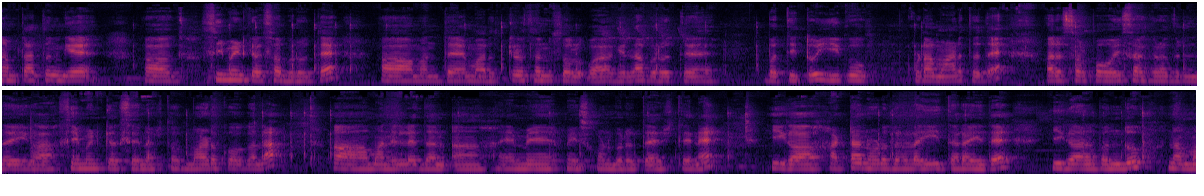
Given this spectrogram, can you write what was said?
ನಮ್ಮ ತಾತನಿಗೆ ಸಿಮೆಂಟ್ ಕೆಲಸ ಬರುತ್ತೆ. ಮತ್ತು ಮರದ ಕೆಲಸನೂ ಸ್ವಲ್ಪ ಹಾಗೆಲ್ಲ ಬರುತ್ತೆ, ಬತ್ತಿತ್ತು. ಈಗೂ ಕೂಡ ಮಾಡ್ತದೆ. ಆದರೆ ಸ್ವಲ್ಪ ವಯಸ್ಸಾಗಿರೋದ್ರಿಂದ ಈಗ ಸಿಮೆಂಟ್ ಕೆಲಸ ಏನಷ್ಟು ಮಾಡೋಕ್ಕೋಗಲ್ಲ ಮನೆಯಲ್ಲೇ ದನ್ ಎಮ್ಮೆ ಮೇಯಿಸ್ಕೊಂಡು ಬರುತ್ತೆ ಅಷ್ಟೇ ಈಗ ಹಟ್ಟ ನೋಡೋದ್ರಲ್ಲ ಈ ಥರ ಇದೆ. ಈಗ ಬಂದು ನಮ್ಮ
